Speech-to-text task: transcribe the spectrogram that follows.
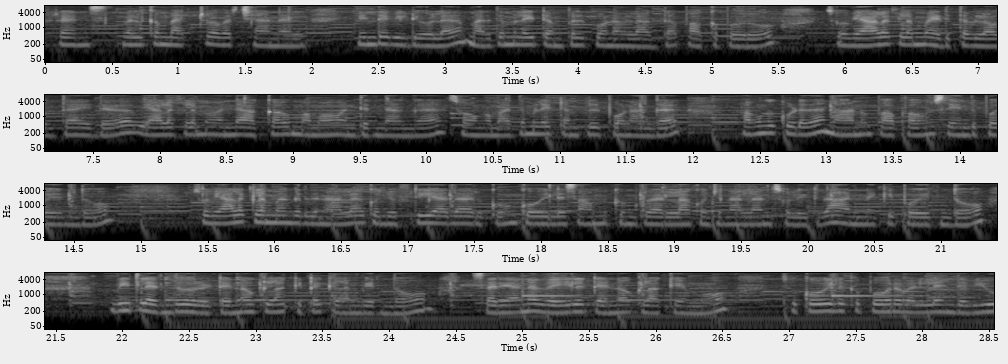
friends welcome back to our channel இந்த வீடியோவில் மருதமலை டெம்பிள் போன விலாக் தான் பார்க்க போகிறோம் ஸோ வியாழக்கிழமை எடுத்த விலாக் தான் இது. வியாழக்கிழமை வந்து அக்காவும் மாமாவும் வந்திருந்தாங்க. ஸோ அவங்க மருதமலை டெம்பிள் போனாங்க. அவங்க கூட தான் நானும் பாப்பாவும் சேர்ந்து போயிருந்தோம். ஸோ வியாழக்கிழமைங்கிறதுனால கொஞ்சம் ஃப்ரீயாக தான் இருக்கும். கோயிலில் சாமி கும்பிட்டு வரலாம் கொஞ்சம் நல்லான்னு சொல்லிட்டு தான் அன்னைக்கு போயிருந்தோம். வீட்டில் இருந்து ஒரு டென் ஓ கிளாக் கிட்ட கிளம்பியிருந்தோம். சரியான வெயில் டென் ஓ கிளாக்கேமோ ஸோ கோயிலுக்கு போகிற வழியில் இந்த வியூ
